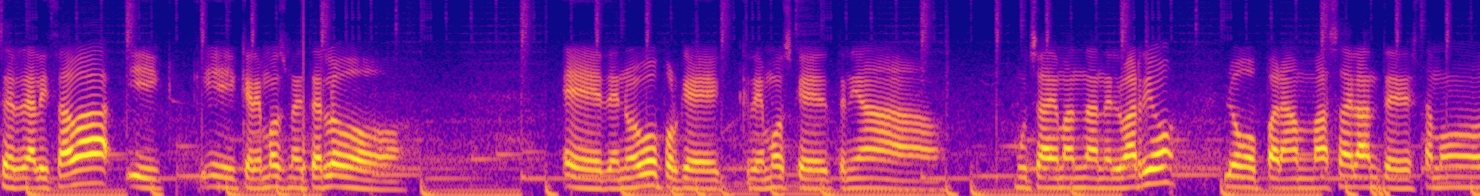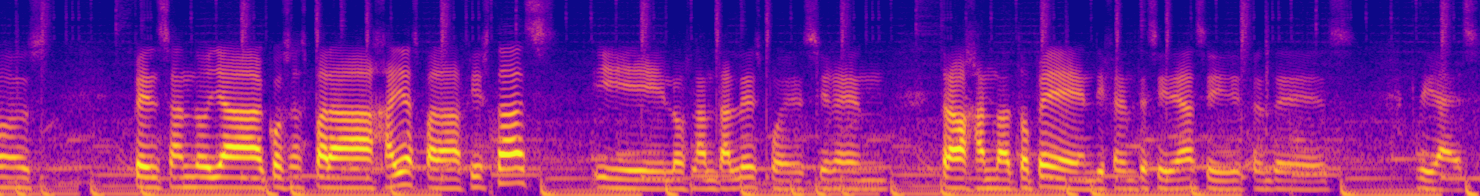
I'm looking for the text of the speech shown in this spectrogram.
realizaba y, queremos meterlo eh, de nuevo porque creemos que tenía mucha demanda en el barrio. Luego, para más adelante, estamos pensando ya cosas para jayas, para fiestas y los lantaldes pues siguen trabajando a tope en diferentes ideas y diferentes actividades.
